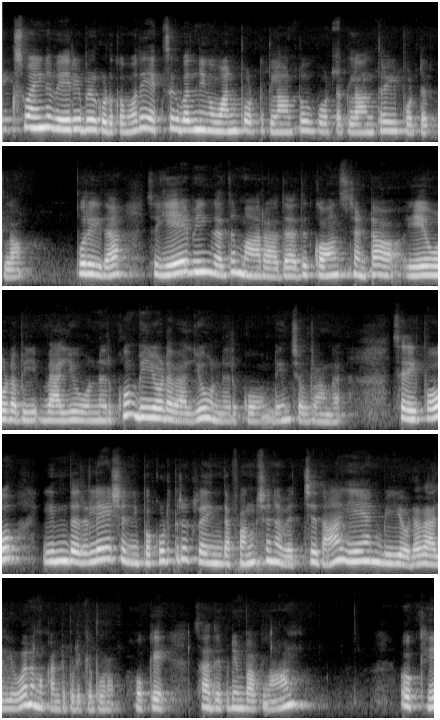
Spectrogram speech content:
எக்ஸ் ஒய்னு வேரியபிள் கொடுக்கும்போது எக்ஸுக்கு பதில் நீங்கள் ஒன் போட்டுக்கலாம் டூ போட்டுக்கலாம் த்ரீ போட்டுக்கலாம். புரியுதா? ஸோ ஏபிங்கிறது மாறாது. அது கான்ஸ்டண்ட்டாக ஏவோட பி வேல்யூ ஒன்று இருக்கும் பியோட வேல்யூ ஒன்று இருக்கும் அப்படின்னு சொல்கிறாங்க சரி இப்போது இந்த ரிலேஷன் இப்போ கொடுத்துருக்குற இந்த ஃபங்க்ஷனை வச்சு தான் ஏ அண்ட் பியோட வேல்யூவை நம்ம கண்டுபிடிக்க போகிறோம் ஓகே ஸோ அது எப்படின்னு பார்க்கலாம். ஓகே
